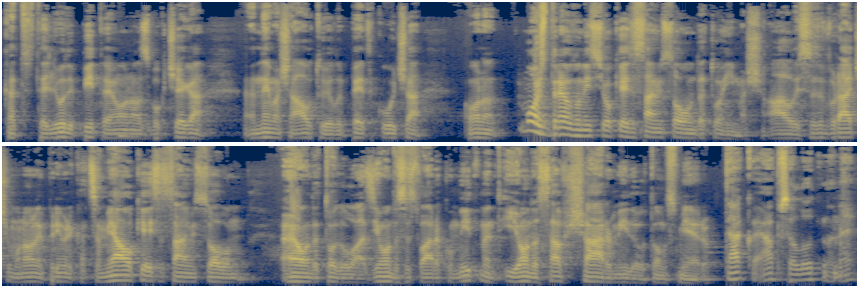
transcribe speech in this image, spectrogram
kad te ljudi pitaju ono, zbog čega e, nemaš auto ili pet kuća, ono, možda trenutno nisi ok sa samim sobom da to imaš, ali se vraćamo na onaj primjer kad sam ja ok sa samim sobom, e onda to dolazi, onda se stvara commitment i onda sav šarm ide u tom smjeru. Tako je, apsolutno, ne.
